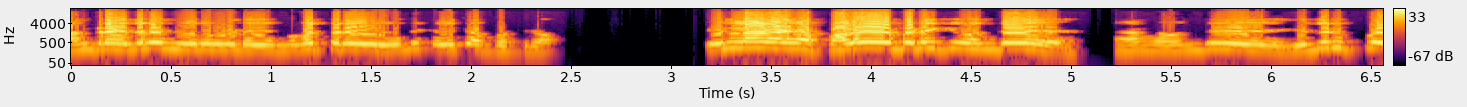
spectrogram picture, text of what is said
அன்றைய தினம் இவர்களுடைய முகத்திரையில் வந்து கிழிக்கப்பட்டுரும். இல்ல நாங்க பழையபடிக்கு வந்து நாங்க வந்து எதிர்ப்பு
